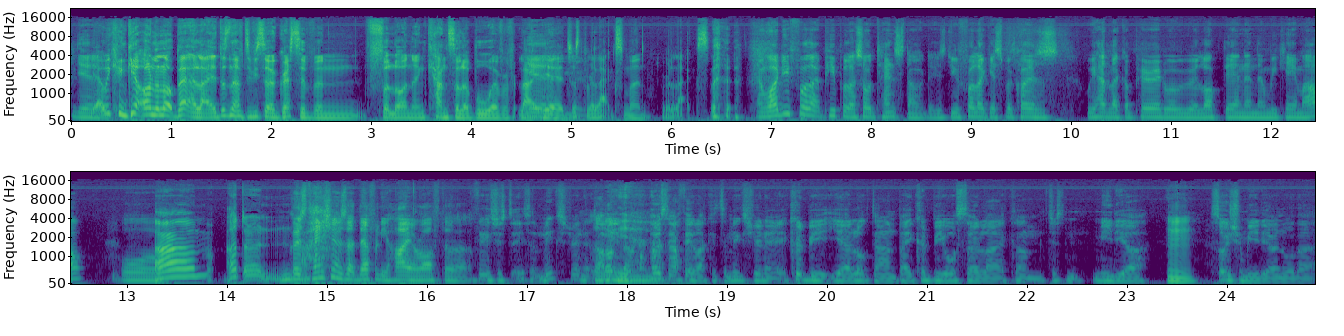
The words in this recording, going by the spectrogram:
Yeah. yeah. we can get on a lot better. Like, it doesn't have to be so aggressive and full on and cancelable. Everything. Like, Yeah. yeah, just relax, man, relax. And why do you feel like people are so tense nowadays? Do you feel like it's because we had like a period where we were locked in and then we came out, or um, I don't. because tensions are definitely higher after? I think it's just it's a mixture in it. I mean, lockdown, innit? personally, I feel like it's a mixture in it. It could be yeah lockdown, but it could be also like um just media, Mm. social media, and all that.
